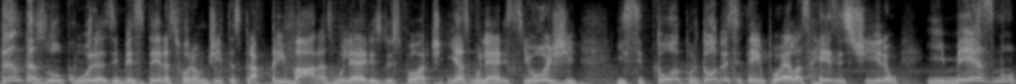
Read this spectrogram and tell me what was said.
Tantas loucuras e besteiras foram ditas para privar as mulheres do esporte. E as mulheres, se hoje e se to por todo esse tempo elas resistiram e mesmo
